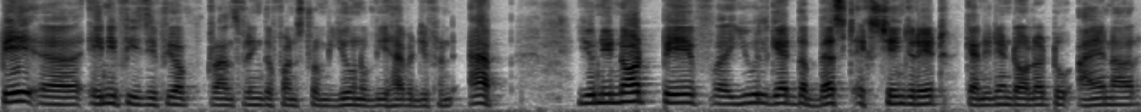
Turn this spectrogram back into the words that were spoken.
pay uh, any fees if you are transferring the funds from yono we have a different app you need not pay f- uh, you will get the best exchange rate canadian dollar to inr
